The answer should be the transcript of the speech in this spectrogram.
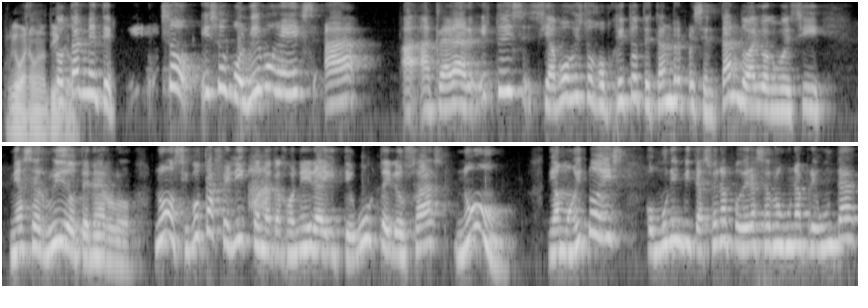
Porque bueno, uno tiene Totalmente. Eso, eso volvemos es a aclarar, esto es si a vos esos objetos te están representando algo vos decís, me hace ruido tenerlo. No, si vos estás feliz con la cajonera y te gusta y lo usás, no. Digamos, esto es como una invitación a poder hacernos una pregunta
